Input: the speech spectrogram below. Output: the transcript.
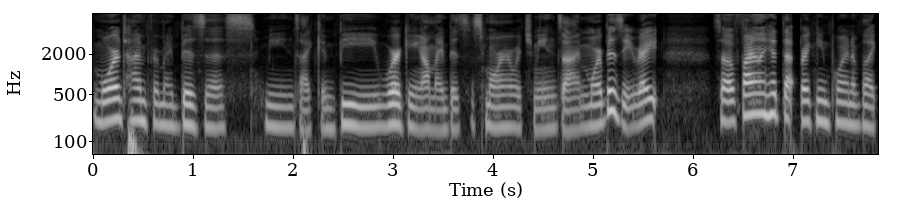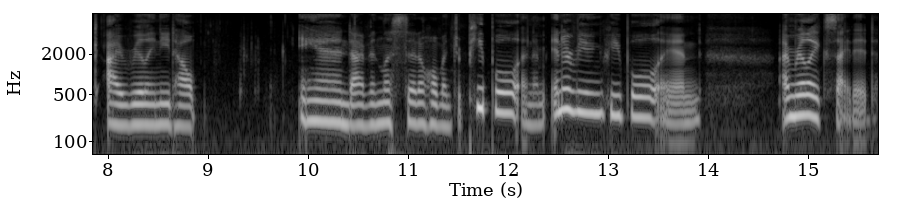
More time for my business means I can be working on my business more, which means I'm more busy, right? So I finally hit that breaking point of like, I really need help. And I've enlisted a whole bunch of people and I'm interviewing people and I'm really excited.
